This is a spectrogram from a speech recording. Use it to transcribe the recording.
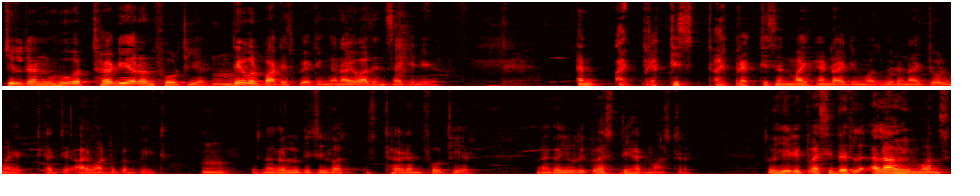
children who were third year and fourth year, mm-hmm. they were participating, and I was in second year. And I practiced, I practiced, and my handwriting was good. And I told my, I want to compete. Mm. Usnagar Lukichi was third and fourth year. Naga, you request the headmaster. So he requested that allow him once.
